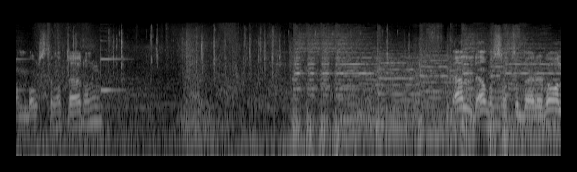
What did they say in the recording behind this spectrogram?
Armbol's still not bad on him. Well, that was not too bad at all.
